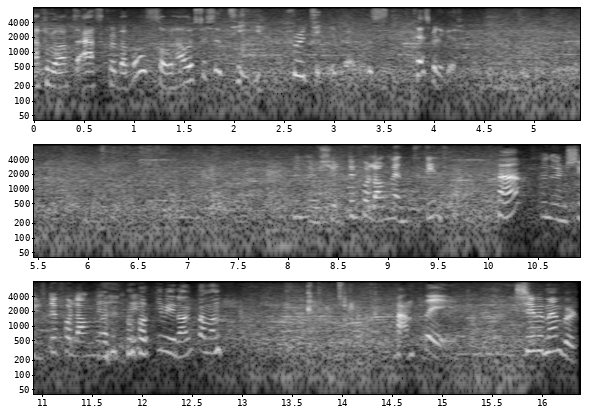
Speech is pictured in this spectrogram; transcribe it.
I forgot to ask for bubbles, so now it's just a tea. Fruity bubbles. Tastes really good. Unnskyldte for lang ventetid. Hæ? Hun unnskyldte for lang Det ventetid. var ikke mye langt da, men fancy. She remembered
